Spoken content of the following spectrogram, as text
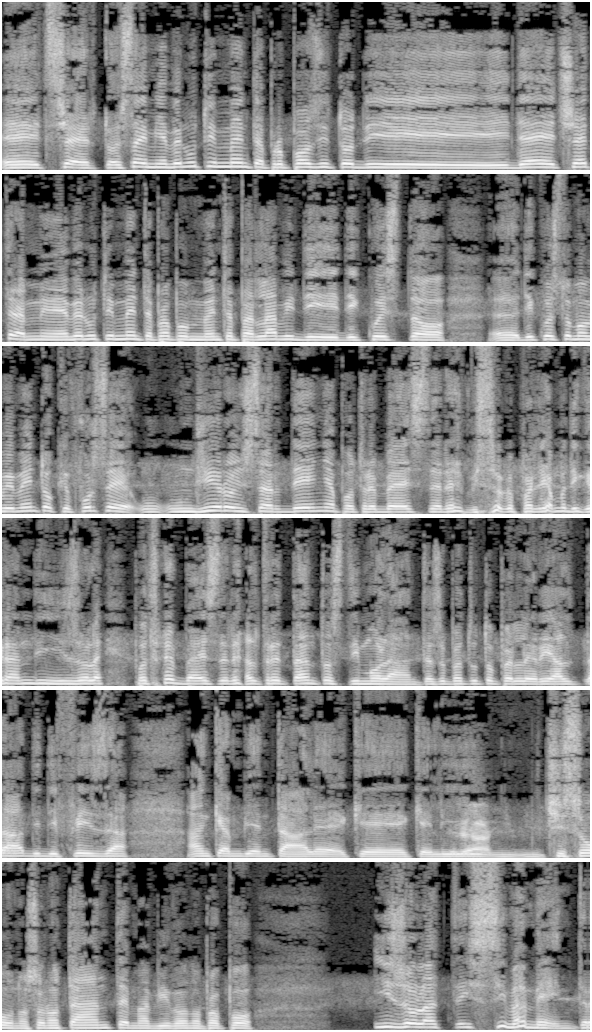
Eh, certo, sai, mi è venuto in mente a proposito di idee, eccetera, mi è venuto in mente proprio mentre parlavi di, di, questo, eh, di questo, movimento che forse un, un, giro in Sardegna potrebbe essere, visto che parliamo di grandi isole, potrebbe essere altrettanto stimolante, soprattutto per le realtà di difesa anche ambientale che, che lì esatto. ci sono, sono tante, ma vivono proprio isolatissimamente,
